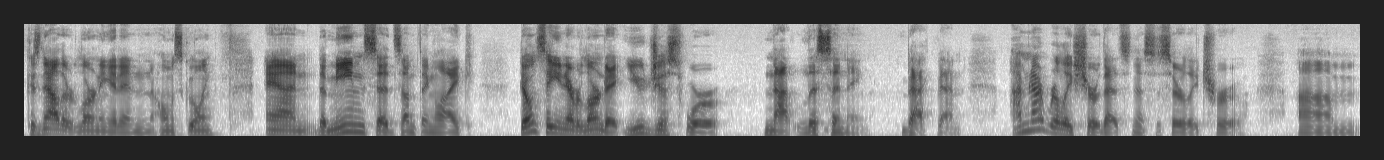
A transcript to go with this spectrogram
because now they're learning it in homeschooling, and the meme said something like, "Don't say you never learned it. You just were not listening back then." I'm not really sure that's necessarily true. Um,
